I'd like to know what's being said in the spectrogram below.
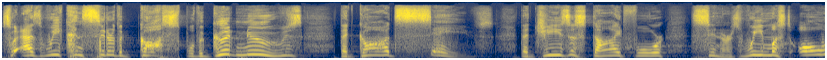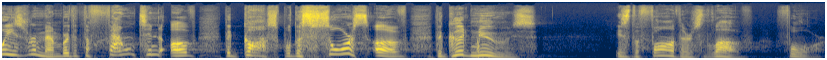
So, as we consider the gospel, the good news that God saves, that Jesus died for sinners, we must always remember that the fountain of the gospel, the source of the good news, is the Father's love for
